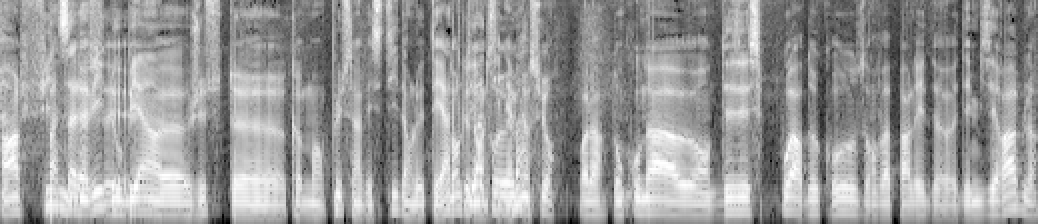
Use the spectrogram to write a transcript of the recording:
un film. Passage à vide ces- ou bien juste comment plus investi dans le théâtre dans le que théâtre, dans le cinéma. bien sûr. Voilà. Donc on a euh, en désespoir de cause, on va parler de- des Misérables.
